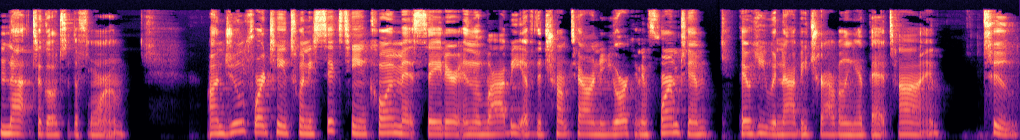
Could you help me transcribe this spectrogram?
not to go to the forum. On June 14, 2016, Cohen met Sater in the lobby of the Trump Tower in New York and informed him that he would not be traveling at that time. Two,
